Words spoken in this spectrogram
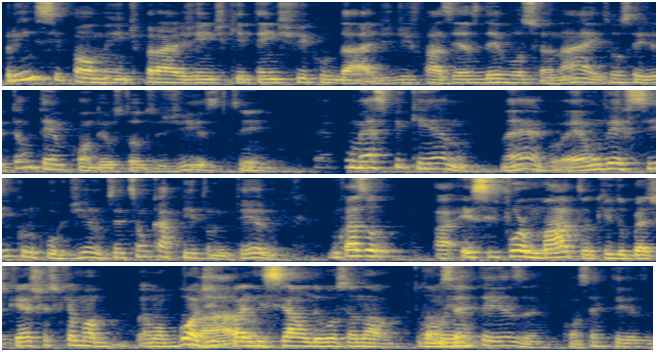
principalmente para a gente que tem dificuldade de fazer as devocionais, ou seja, ter um tempo com Deus todos os dias, Sim. É, comece pequeno, né? É um versículo por dia, não precisa ser um capítulo inteiro. No caso, esse formato aqui do broadcast, acho que é uma, é uma boa claro. dica para iniciar um devocional. Com certeza, com certeza.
